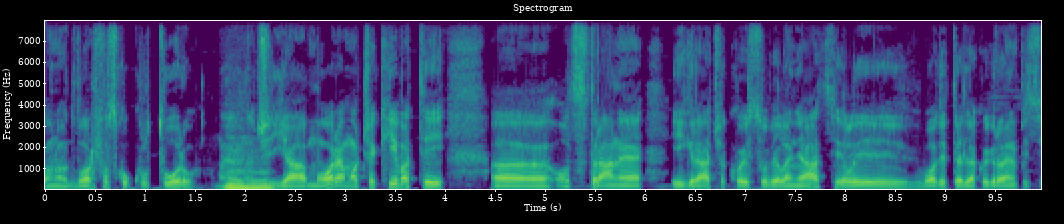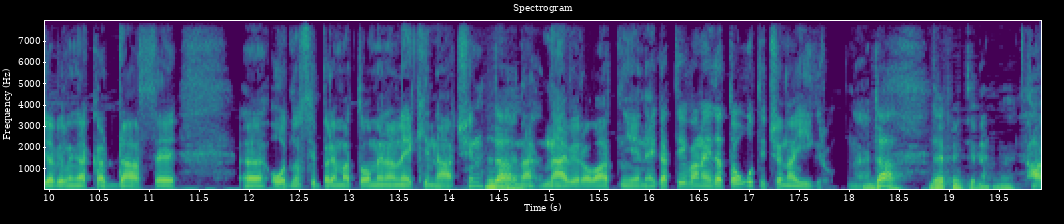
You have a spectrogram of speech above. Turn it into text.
ono dvorfovsku kulturu, ne, znači ja moram očekivati e, od strane igrača koji su vilenjaci ili voditelja koji igra NPC-a vilenjaka da se odnosi prema tome na neki način, da. Na, najvjerovatnije negativan i da to utiče na igru. Ne. Da, definitivno. Ne. A,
